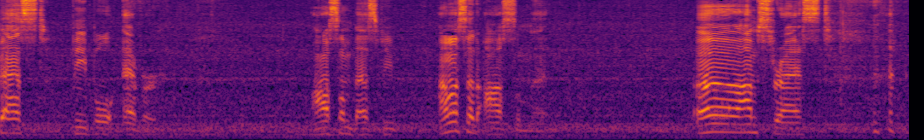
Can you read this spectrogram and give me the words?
best people ever. Awesome, best people. I almost said awesome then. Oh, I'm stressed.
